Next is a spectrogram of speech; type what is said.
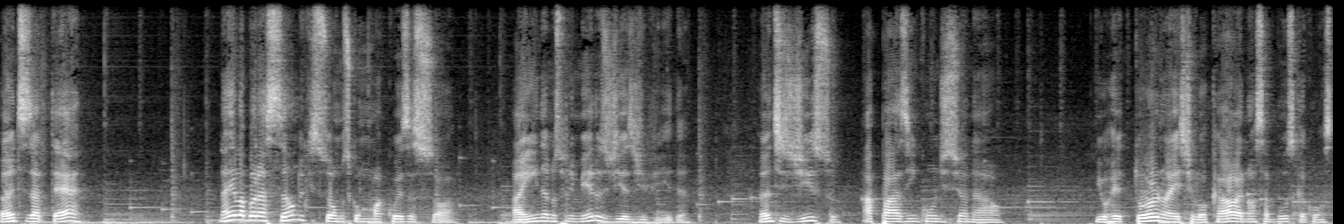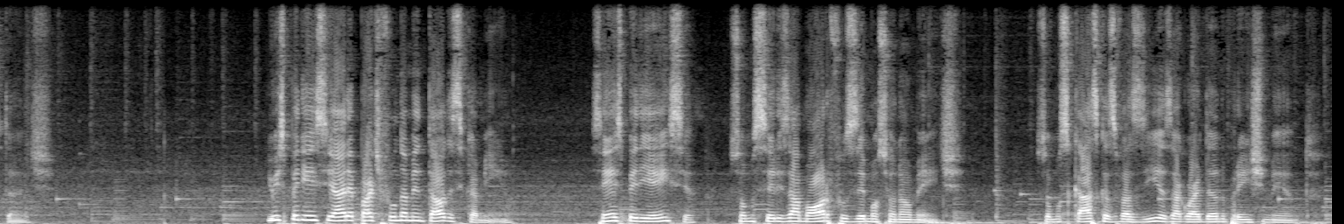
Antes até na elaboração do que somos como uma coisa só, ainda nos primeiros dias de vida. Antes disso, a paz incondicional. E o retorno a este local é nossa busca constante. E o experienciar é parte fundamental desse caminho. Sem a experiência, somos seres amorfos emocionalmente. Somos cascas vazias aguardando preenchimento.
